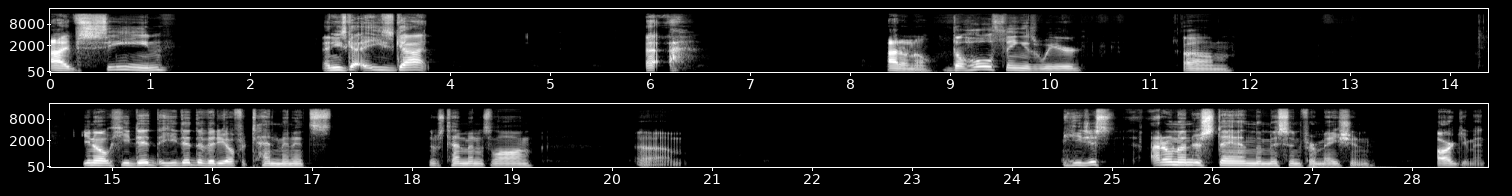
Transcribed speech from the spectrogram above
I've seen and he's got he's got uh I don't know. The whole thing is weird. Um you know, he did he did the video for 10 minutes. It was 10 minutes long. Um he just I don't understand the misinformation argument.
